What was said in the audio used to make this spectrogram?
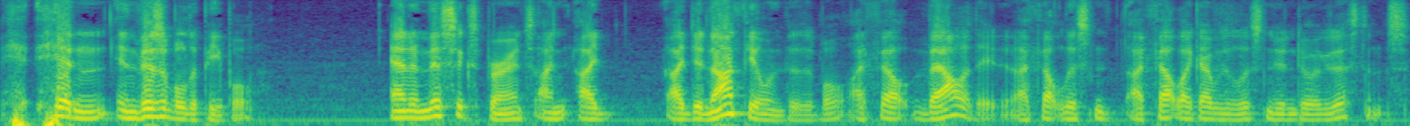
h- hidden, invisible to people. And in this experience, I, I, I did not feel invisible. I felt validated. I felt listened. I felt like I was listened into existence.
